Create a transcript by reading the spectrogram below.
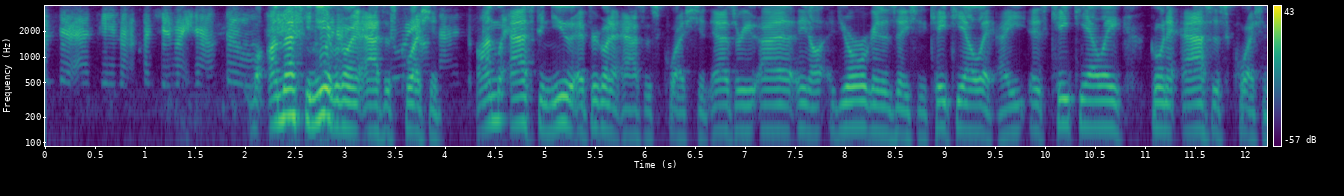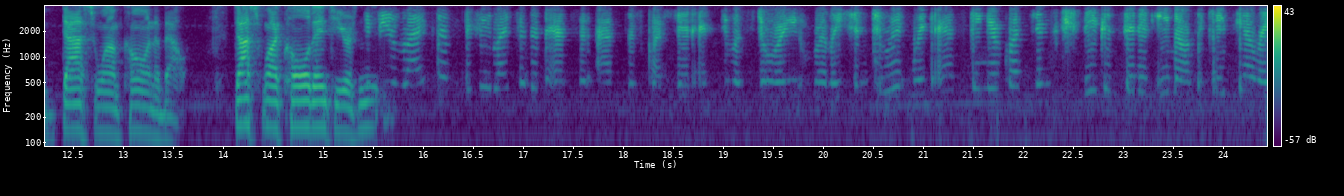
if they're asking that question right now. So Well, I'm asking you if we're going to ask this question. that at the I'm asking you if you're going to ask this question as re- uh, you know your organization KTLA I- is KTLA going to ask this question? That's what I'm calling about. That's why I called into your. If you'd like to, if you'd like for them to answer, ask this question and do a story in relation to it with asking your questions, then you can send an email to ktla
